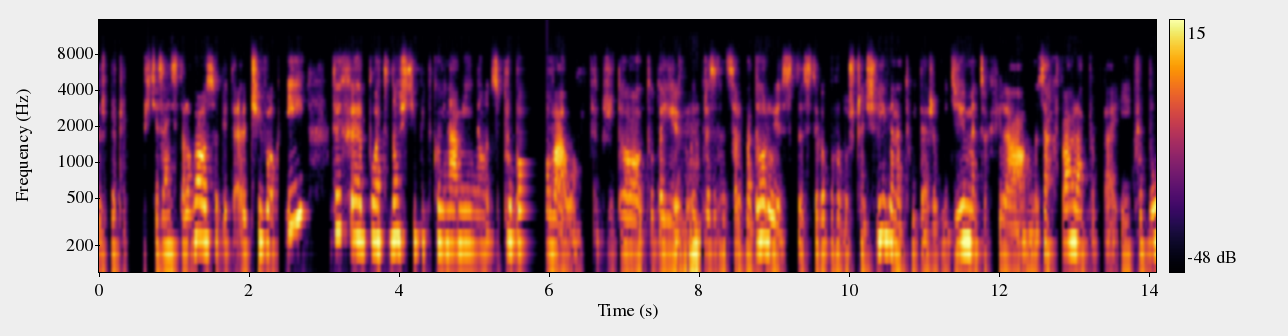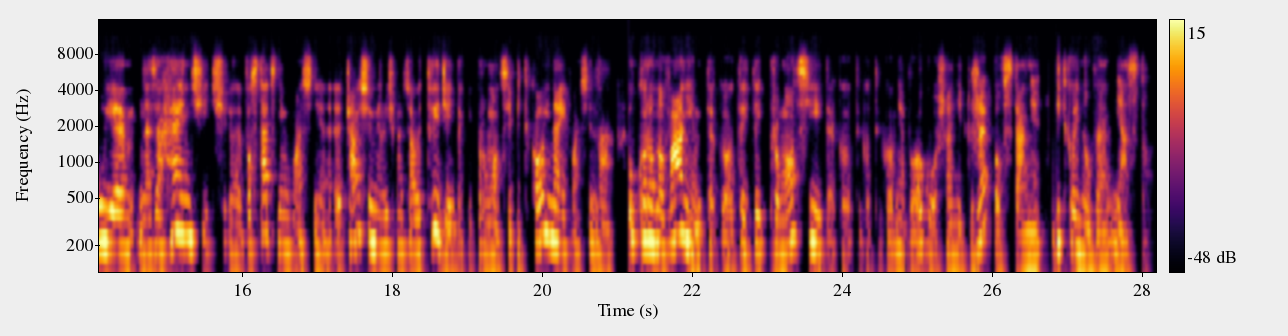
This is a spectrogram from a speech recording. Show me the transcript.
rzeczywiście zainstalowało sobie te El Chivo i tych e, płatności bitcoinami no, spróbowało Także to tutaj mhm. prezydent Salwadoru jest z tego powodu szczęśliwy. Na Twitterze widzimy, co chwila on zachwala prawda, i próbuje zachęcić. W ostatnim właśnie czasie mieliśmy cały tydzień takiej promocji Bitcoina i właśnie na ukoronowaniem tego, tej, tej promocji, tego, tego tygodnia było ogłoszenie, że powstanie bitcoinowe miasto.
